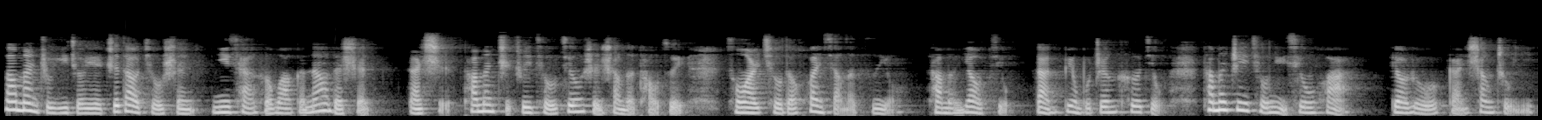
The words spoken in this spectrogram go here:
浪漫主义者也知道酒神尼采和瓦格纳的神，但是他们只追求精神上的陶醉，从而求得幻想的自由。他们要酒，但并不真喝酒。他们追求女性化，掉入感伤主义。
